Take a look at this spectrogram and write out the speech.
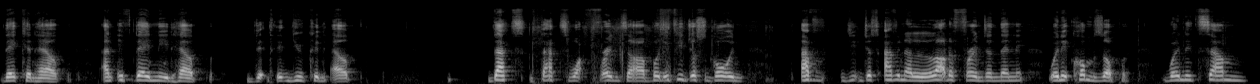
they can help. And if they need help you can help that's that's what friends are. But if you just go in, have just having a lot of friends, and then when it comes up, when it's um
